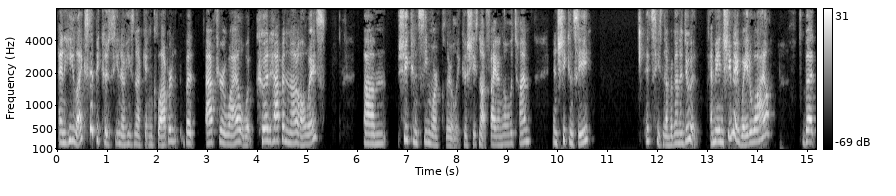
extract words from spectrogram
and he likes it because you know he's not getting clobbered but after a while what could happen not always um, she can see more clearly because she's not fighting all the time and she can see it's he's never going to do it. I mean she may wait a while but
